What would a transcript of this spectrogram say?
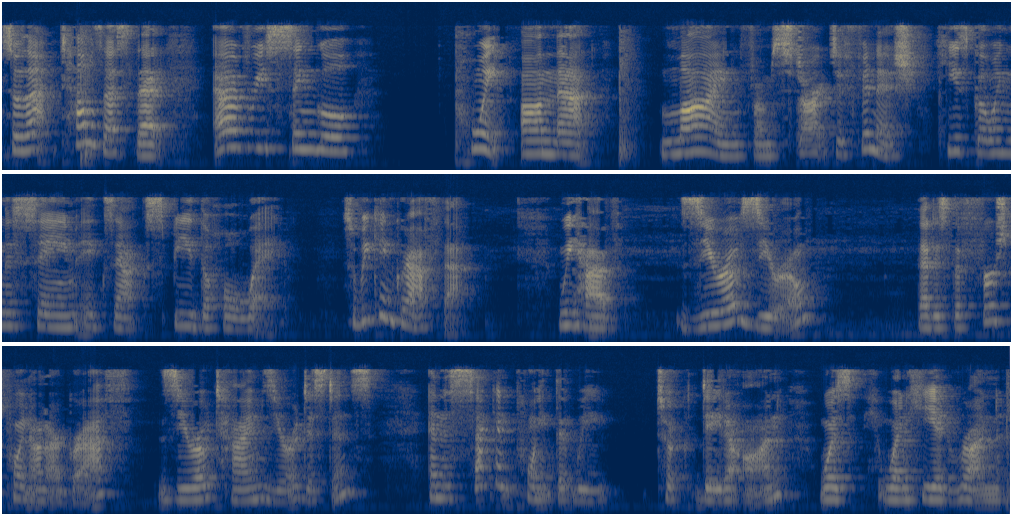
So that tells us that every single point on that line from start to finish, he's going the same exact speed the whole way. So we can graph that. We have 0, 0. That is the first point on our graph, 0 times 0 distance. And the second point that we took data on was when he had run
